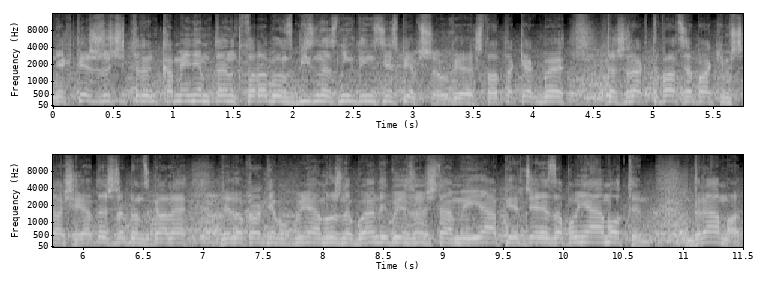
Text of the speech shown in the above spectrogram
niech pierwszy rzuci ten kamieniem ten, kto robiąc biznes nigdy nic nie spieprzył, wiesz, to tak jakby też reaktywacja po jakimś czasie. Ja też robiąc galę wielokrotnie popełniałem różne błędy i później myślałem, ja pierdzielę, zapomniałem o tym. Dramat.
